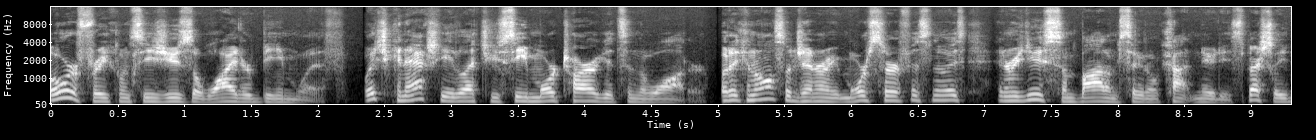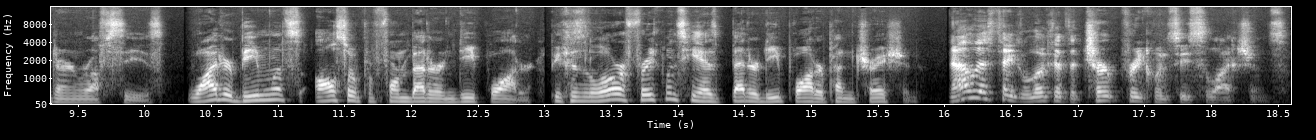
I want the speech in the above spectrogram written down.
Lower frequencies use a wider beam width, which can actually let you see more targets in the water, but it can also generate more surface noise and reduce some bottom signal continuity, especially during rough seas. Wider beam widths also perform better in deep water because the lower frequency has better deep water penetration. Now let's take a look at the chirp frequency selections.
